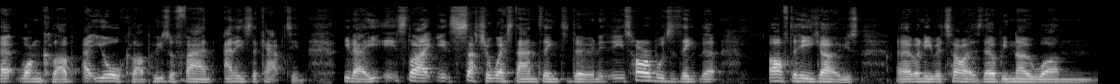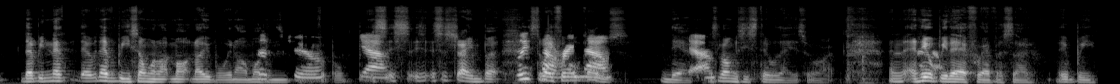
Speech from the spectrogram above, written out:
at one club, at your club, who's a fan and he's the captain. You know, it's like it's such a West Ham thing to do, and it, it's horrible to think that after he goes, uh, when he retires, there'll be no one. There'll be ne- there will never be someone like Mark Noble in our modern football. Yeah, it's, it's, it's, a shame, but at least not right now. Yeah, yeah, as long as he's still there, it's all right, and and he'll be there forever. So he'll be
